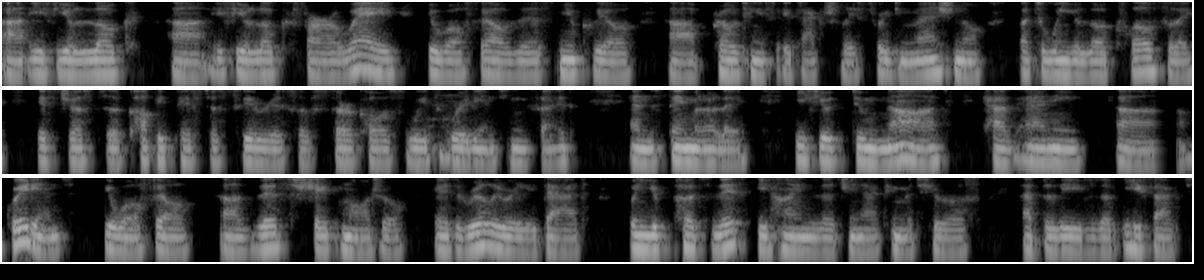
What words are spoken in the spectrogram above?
uh, if you look uh, if you look far away, you will feel this nucleoproteins uh, proteins is actually three-dimensional. But when you look closely, it's just a copy-paste series of circles with gradients inside. And similarly, if you do not have any uh, gradient, you will feel uh, this shape module is really, really dead. When you put this behind the genetic materials, I believe the effect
